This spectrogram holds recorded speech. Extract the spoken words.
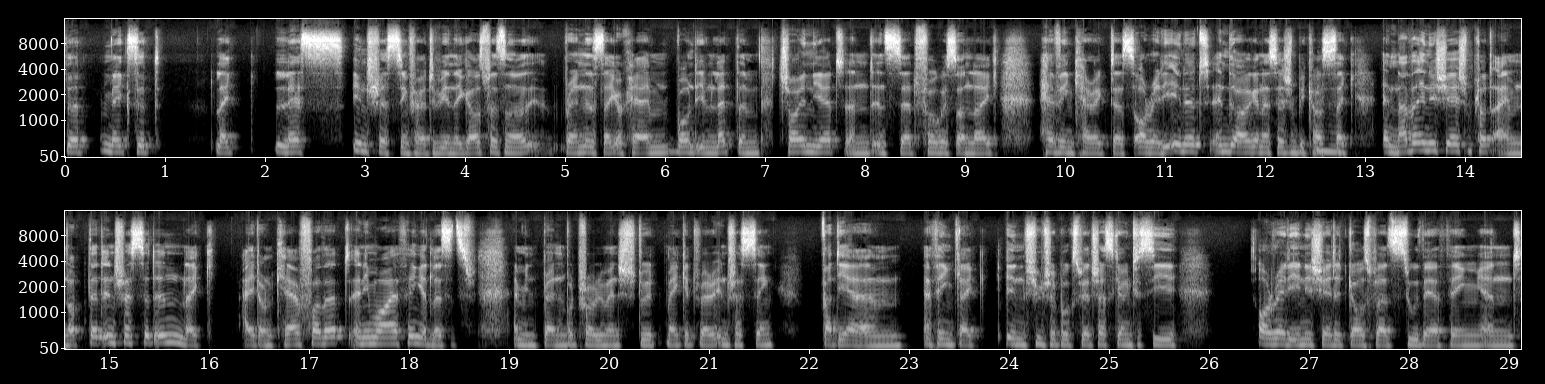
that makes it like less interesting for her to be in the ghost place. So Brandon is like, okay, I won't even let them join yet, and instead focus on like having characters already in it in the organization because mhm. like another initiation plot I'm not that interested in. Like I don't care for that anymore. I think unless it's, I mean, Brandon would probably manage to do it, make it very interesting. But yeah, um, I think like in future books we're just going to see already initiated Ghostbloods do their thing, and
